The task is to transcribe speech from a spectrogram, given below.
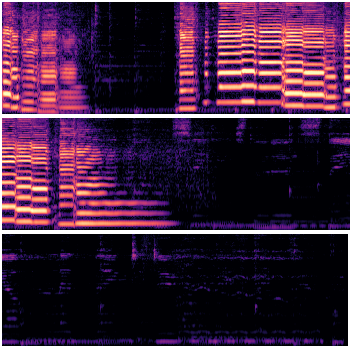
Mm-hmm.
